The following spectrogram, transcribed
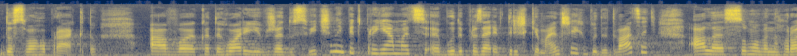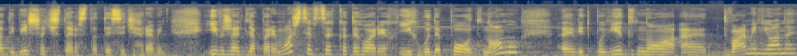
до свого проекту. А в категорії вже досвідчений підприємець е, буде призерів трішки менше, їх буде 20, але сума винагороди більше 400 тисяч гривень. І вже для переможців в цих категоріях їх буде по одному, е, відповідно, е, 2 мільйони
